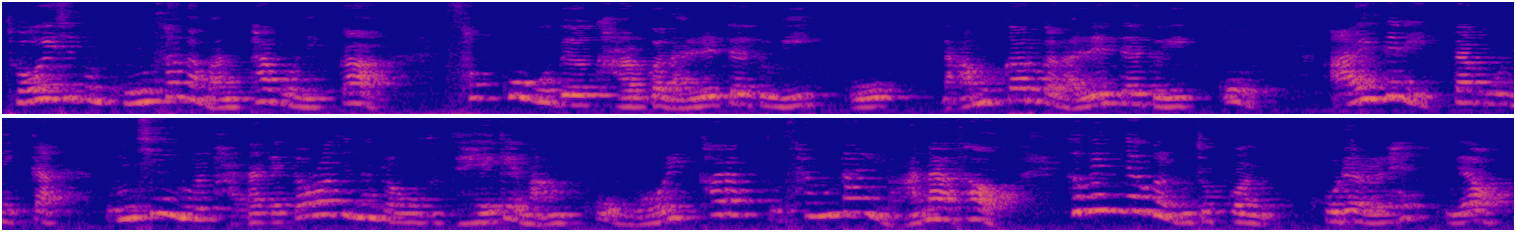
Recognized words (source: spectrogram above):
저희 집은 공사가 많다 보니까 석고보드 가루가 날릴 때도 있고 나무가루가 날릴 때도 있고 아이들이 있다 보니까 음식물 바닥에 떨어지는 경우도 되게 많고 머리카락도 상당히 많아서 흡입력을 무조건 고려를 했고요.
